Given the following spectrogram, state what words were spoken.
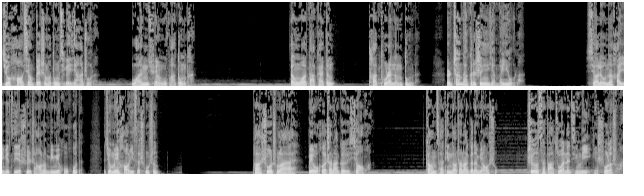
就好像被什么东西给压住了，完全无法动弹。等我打开灯，他突然能动了，而张大哥的声音也没有了。小刘呢，还以为自己睡着了，迷迷糊糊的。就没好意思出声，怕说出来被我和张大哥给笑话。刚才听到张大哥的描述，这才把作案的经历给说了出来。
